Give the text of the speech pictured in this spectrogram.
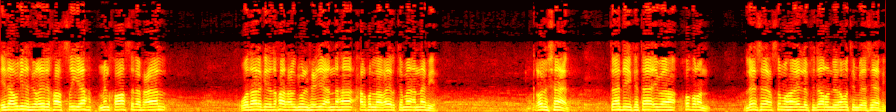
إذا وجدت بغير خاصية من خواص الأفعال وذلك إذا دخلت على الجمل الفعلية أنها حرف لا غير كما النافية. قول الشاعر تهدي كتائب خضرا ليس يعصمها إلا ابتدار للهمة بأسيافه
